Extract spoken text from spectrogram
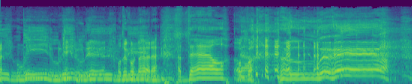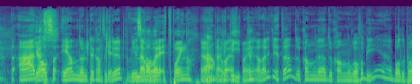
dere til å høre Og du kommer til å høre Adele oppå. Det er Yes. altså 1-0 til Kattekryp. Men det var bare ett poeng, da. ja, det er litt lite. Ja, det er litt lite. Du kan, du kan gå forbi både på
